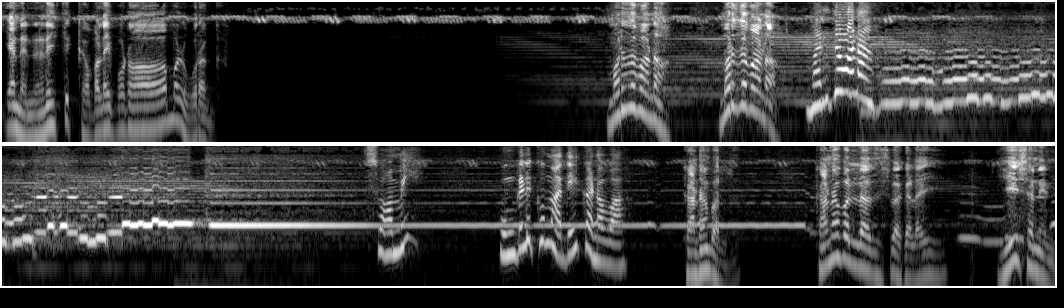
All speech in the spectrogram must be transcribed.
என நினைத்து கவலைப்படாமல் உறங்கு. மருதவானா? மருதவானா? மருதவானா? சுவாமி உங்களுக்கும் அதே கனவா? கனவல்ல. கனவல்ல அது சிவகலை ஈசனின்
